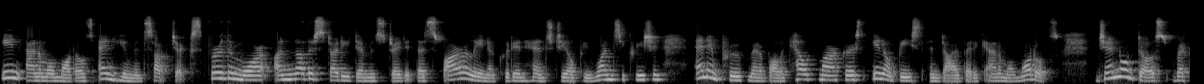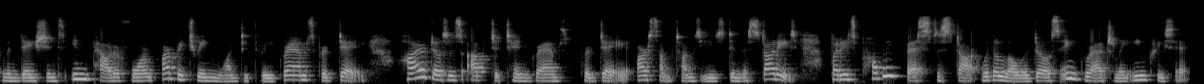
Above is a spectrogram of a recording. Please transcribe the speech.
in animal models and human subjects. Furthermore, another study demonstrated that spirulina could enhance GLP-1 secretion and improve metabolic health markers in obese and diabetic animal models. General dose recommendations in powder form are between 1 to 3 grams per day. Higher doses up to 10 grams per day are sometimes used in the studies, but it's probably best to start with a lower dose and gradually increase it.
